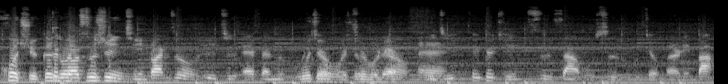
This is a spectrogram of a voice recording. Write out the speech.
获取更多资讯，请关注荔枝 FM 五九五七五六以及 QQ 群四三五四五九二零八。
